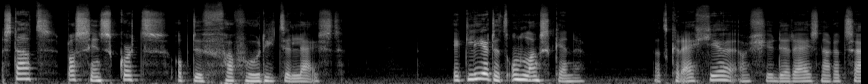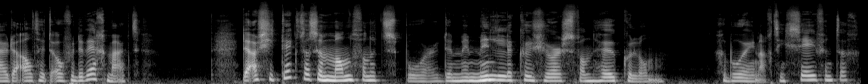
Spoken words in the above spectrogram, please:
staat pas sinds kort op de favoriete lijst. Ik leerde het onlangs kennen. Dat krijg je als je de reis naar het zuiden altijd over de weg maakt. De architect was een man van het spoor, de beminnelijke Georges van Heukelom, geboren in 1870,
